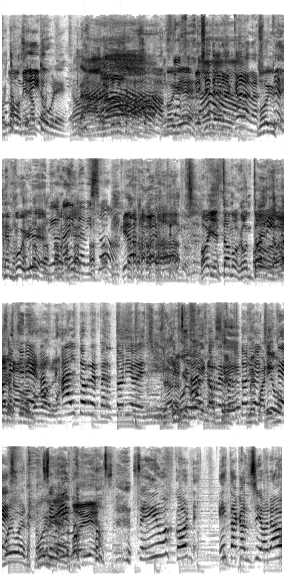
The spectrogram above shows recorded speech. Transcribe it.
Pues No, estamos en diga. octubre, ¿no? Claro. Pasó. Ah, muy bien. Me hiciste una cara, me Muy bien, muy bien. Digo, nadie me avisó. Qué arma digo. Hoy estamos con todo. Estamos tiene ¿eh? alto repertorio de chistes. Claro Muy bueno, alto repertorio me de parió, chistes. muy bueno. Muy bien. Seguimos, Muy bien. seguimos con esta canción. A La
